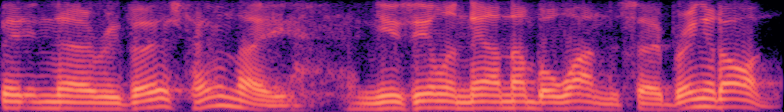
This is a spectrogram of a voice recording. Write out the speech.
been uh, reversed, haven't they? New Zealand now number one. So bring it on.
